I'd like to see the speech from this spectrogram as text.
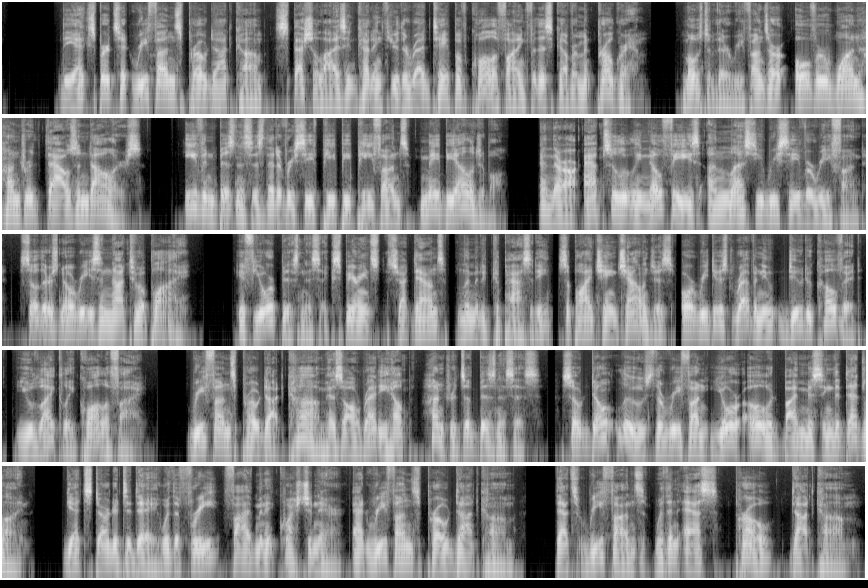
The experts at RefundsPro.com specialize in cutting through the red tape of qualifying for this government program. Most of their refunds are over $100,000. Even businesses that have received PPP funds may be eligible. And there are absolutely no fees unless you receive a refund. So there's no reason not to apply. If your business experienced shutdowns, limited capacity, supply chain challenges, or reduced revenue due to COVID, you likely qualify. RefundsPro.com has already helped hundreds of businesses. So don't lose the refund you're owed by missing the deadline. Get started today with a free 5-minute questionnaire at RefundsPro.com. That's refunds with an S, pro.com.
